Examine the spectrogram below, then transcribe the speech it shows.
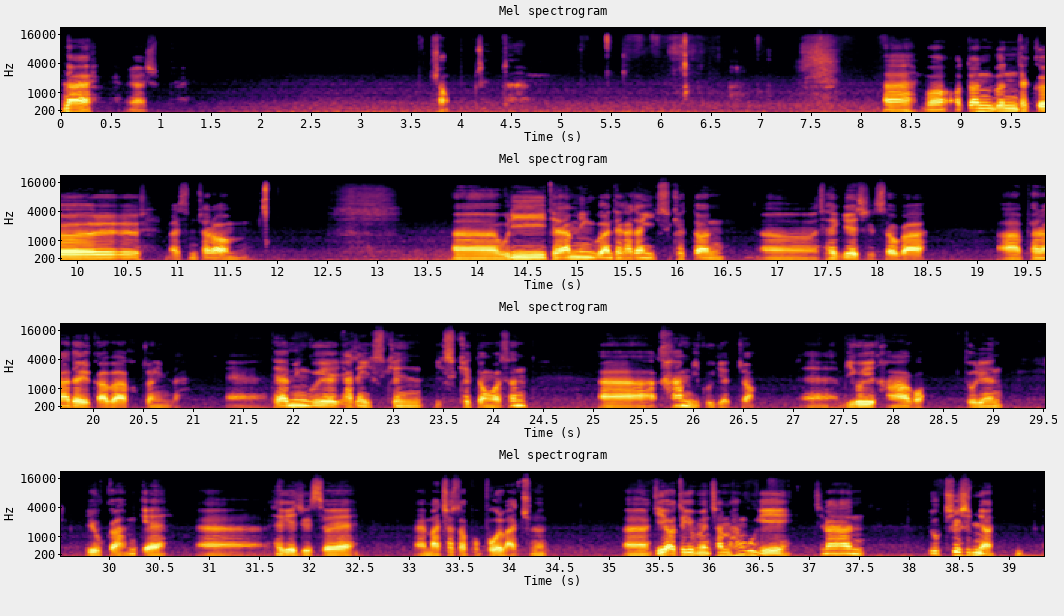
네, 안녕하십니까. 정부입니다. 아, 뭐 어떤 분 댓글 말씀처럼 어, 우리 대한민국한테 가장 익숙했던 어, 세계의 질서가 아, 변화될까봐 걱정입니다. 예, 대한민국에 가장 익숙한, 익숙했던 것은 아, 강한 미국이었죠. 예, 미국이 강하고 또 우리는 미국과 함께 어, 세계 질서에 에, 맞춰서 보폭을 맞추는 어, 이게 어떻게 보면 참 한국이 지난 한 6, 70년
